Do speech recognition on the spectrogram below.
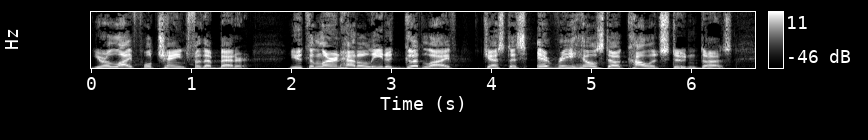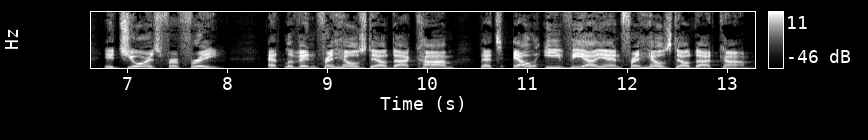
your life will change for the better. You can learn how to lead a good life just as every Hillsdale College student does. It's yours for free at levinforhillsdale.com. That's L E V I N for Hillsdale.com.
